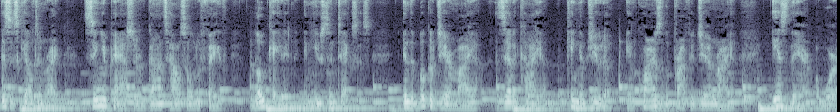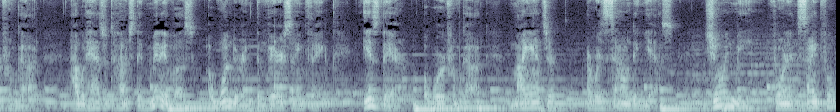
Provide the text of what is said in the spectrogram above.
This is Kelton Wright, Senior Pastor of God's Household of Faith, located in Houston, Texas. In the book of Jeremiah, Zedekiah, king of Judah, inquires of the prophet Jeremiah, Is there a word from God? I would hazard to hunch that many of us are wondering the very same thing. Is there a word from God? My answer, a resounding yes. Join me for an insightful,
